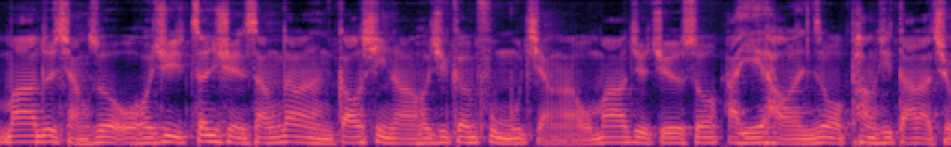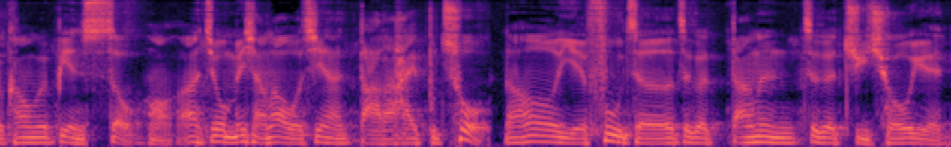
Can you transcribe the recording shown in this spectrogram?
妈就想说，我回去甄选上，当然很高兴啊，回去跟父母讲啊。我妈就觉得说，啊也好了，你这么胖去打打球，看会不会变瘦哈？啊，结果没想到我竟然打。打的还不错，然后也负责这个担任这个举球员，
